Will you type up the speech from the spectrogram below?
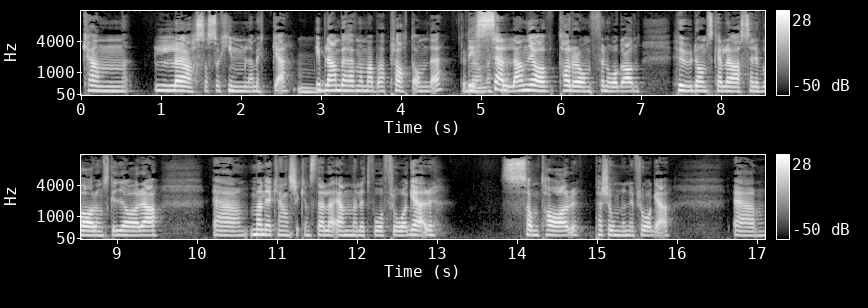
kan lösa så himla mycket. Ibland behöver man bara prata om det. Det, är lönar sig. sällan jag talar om för någon hur de ska lösa det, vad de ska göra. Eh, men jag kanske kan ställa en eller två frågor som tar personen i fråga eh,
